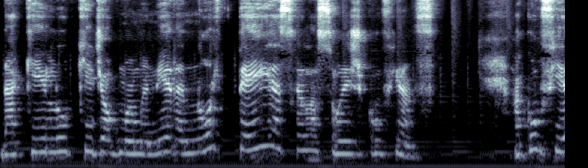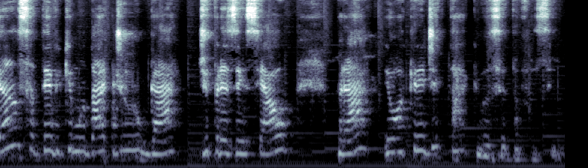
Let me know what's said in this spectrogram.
daquilo que, de alguma maneira, norteia as relações de confiança. A confiança teve que mudar de lugar, de presencial, para eu acreditar que você está fazendo.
